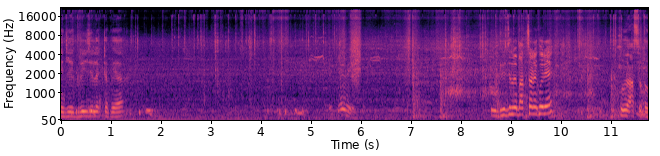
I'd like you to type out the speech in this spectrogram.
এই যে গ্রিজেল একটা পেয়ার গ্রিজেলের বাচ্চাটা করে আছে তো।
